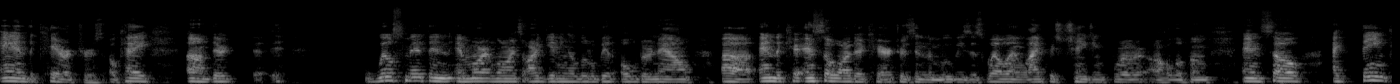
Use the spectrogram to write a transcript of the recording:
and the characters. Okay, um, they're. Will Smith and, and Martin Lawrence are getting a little bit older now, uh, and the and so are their characters in the movies as well. And life is changing for all of them. And so I think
